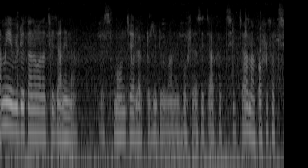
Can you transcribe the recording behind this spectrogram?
আমি এই ভিডিও কেন বানাচ্ছি জানি না। মন চাইলো একটা ভিডিও বানিয়ে বসে আছি, চা খাচ্ছি, চা না, কফি খাচ্ছি।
